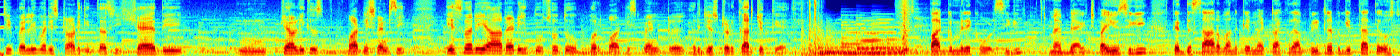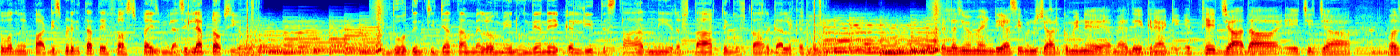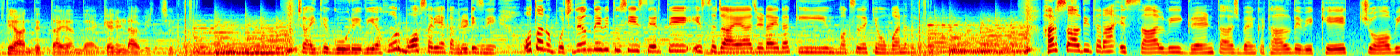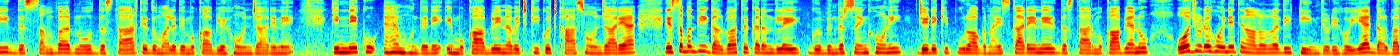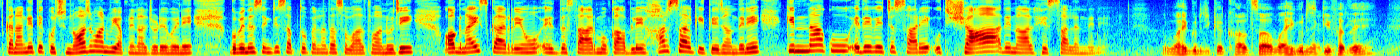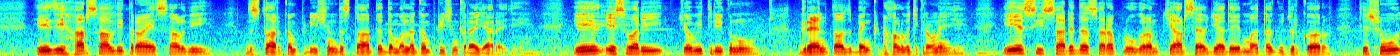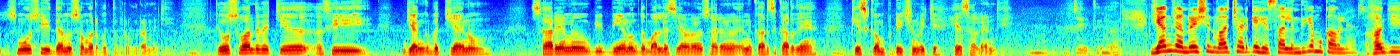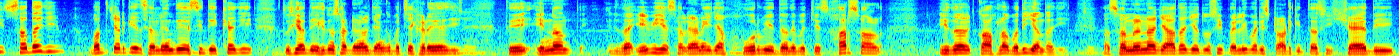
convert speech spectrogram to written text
ਅਸੀਂ ਪਹਿਲੀ ਵਾਰੀ ਸਟਾਰਟ ਕੀਤਾ ਸੀ ਸ਼ਾਇਦ ਹੀ ਅਮ, 40 ਕੁ ਪਾਰਟਿਸਪੈਂਟ ਸੀ। ਇਸ ਵਾਰੀ ਆਲਰੇਡੀ 200 ਤੋਂ ਉੱਪਰ ਪਾਰਟਿਸਪੈਂਟ ਰਜਿਸਟਰਡ ਕਰ ਚੁੱਕੇ ਆ ਜੀ। ਪੱਗ ਮੇਰੇ ਕੋਲ ਸੀਗੀ ਮੈਂ ਬੈਗ 'ਚ ਪਾਈ ਹੋਈ ਸੀਗੀ ਤੇ ਦਸਤਾਰ ਬਨ ਕੇ ਮੈਂ ਟਰੱਕ ਦਾ ਪ੍ਰੀ ਟ੍ਰਿਪ ਕੀਤਾ ਤੇ ਉਸ ਤੋਂ ਬਾਅਦ ਮੈਂ ਪਾਰਟਿਸਿਪੇਟ ਕੀਤਾ ਤੇ ਫਰਸਟ ਪ੍ਰਾਈਜ਼ ਮਿਲਿਆ ਸੀ ਲੈਪਟਾਪ ਸੀ ਉਹ। ਦੋ ਤਿੰਨ ਚੀਜ਼ਾਂ ਤਾਂ ਮੈਲੋ ਮੇਨ ਹੁੰਦੀਆਂ ਨੇ ਇਕੱਲੀ ਦਸਤਾਰ ਨਹੀਂ ਰਫਤਾਰ ਤੇ ਗੁਫਤਾਰ ਗੱਲ ਕਰੀਏ। ਪਹਿਲਾਂ ਜਿਵੇਂ ਮੈਂ ਇੰਡੀਆ ਸੀ ਮੈਨੂੰ 4 ਕੁ ਮਹੀਨੇ ਹੋਇਆ ਮੈਂ ਦੇਖ ਰਿਹਾ ਕਿ ਇੱਥੇ ਜ਼ਿਆਦਾ ਇਹ ਚੀਜ਼ਾਂ ਵੱਲ ਧਿਆਨ ਦਿੱਤਾ ਜਾਂਦਾ ਹੈ ਕੈਨੇਡਾ ਵਿੱਚ। ਚਾਹੇ ਇੱਥੇ ਗੋਰੇ ਵੀ ਆ। ਹੋਰ ਬਹੁਤ ਸਾਰੀਆਂ ਕਮਿਊਨਿਟੀਆਂ ਨੇ। ਉਹ ਤੁਹਾਨੂੰ ਪੁੱਛਦੇ ਹੁੰਦੇ ਵੀ ਤੁਸੀਂ ਇਹ ਸਿਰ ਤੇ ਇਹ ਸਜਾਇਆ ਜਿਹੜਾ ਇਹਦਾ ਕੀ ਮਕਸਦ ਹੈ, ਕਿਉਂ ਬੰਨ੍ਹਦੇ ਹਰ ਸਾਲ ਦੀ ਤਰ੍ਹਾਂ ਇਸ ਸਾਲ ਵੀ ਗ੍ਰੈਂਡ ਤਾਜ ਬੈਂਕ ਅਠਾਲ ਦੇ ਵਿਖੇ 24 ਦਸੰਬਰ ਨੂੰ ਦਸਤਾਰ ਤੇ ਦੁਮਾਲੇ ਦੇ ਮੁਕਾਬਲੇ ਹੋਣ ਜਾ ਰਹੇ ਨੇ। ਕਿੰਨੇ ਕੁ ਅਹਿਮ ਹੁੰਦੇ ਨੇ ਇਹ ਮੁਕਾਬਲੇ? ਇਹਨਾਂ ਵਿੱਚ ਕੀ ਕੁਝ ਖਾਸ ਹੋਣ ਜਾ ਰਿਹਾ ਹੈ? ਇਸ ਸੰਬੰਧੀ ਗੱਲਬਾਤ ਕਰਨ ਲਈ ਗੁਰਬਿੰਦਰ ਸਿੰਘ ਹੋਣੀ, ਜਿਹੜੇ ਕਿ ਪੂਰਾ ਆਰਗੇਨਾਈਜ਼ ਕਰ ਰਹੇ ਨੇ ਦਸਤਾਰ ਮੁਕਾਬਲਿਆਂ ਨੂੰ, ਉਹ ਜੁੜੇ ਹੋਏ ਨੇ ਤੇ ਨਾਲ ਉਹਨਾਂ ਦੀ ਟੀਮ ਜੁੜੀ ਹੋਈ ਹੈ। ਗੱਲਬਾਤ ਕਰਾਂਗੇ ਤੇ ਕੁਝ ਨੌਜਵਾਨ ਵੀ ਆਪਣੇ ਨਾਲ ਜੁੜੇ ਹੋਏ ਨੇ। ਗੁਰਬਿੰਦਰ ਸਿੰਘ ਜੀ, ਸਭ ਤੋਂ ਪਹਿਲਾਂ ਤਾਂ ਸਵਾਲ ਤੁਹਾਨੂੰ ਜੀ ਆਰਗੇਨਾਈਜ਼ ਕਰ ਰਹੇ ਹੋ, ਇਹ ਦਸਤਾਰ ਮੁਕਾਬਲੇ ਹਰ ਸਾਲ ਕੀਤੇ ਜਾਂਦੇ ਨੇ। ਕਿੰਨਾ ਕੁ ਇਹਦੇ ਵਿੱਚ ਸਾਰੇ ਉਤਸ਼ਾਹ ਦੇ ਨਾਲ ਹਿੱਸਾ ਲੈਂਦੇ ਨੇ? ਵਾਹਿਗੁਰੂ ਜੀ ਕਾ ਖਾਲਸਾ, ਵਾਹਿਗੁਰੂ ਜੀ ਕੀ ਫਤਿਹ। ਇਹ ਜੀ ਹਰ ਸਾਲ ਦੀ ਤਰ੍ਹਾਂ ਇਸ ਸਾਲ ਵੀ ਦਸਤਾਰ ਕੰਪੀਟੀਸ਼ਨ ਦਸਤਾਰ ਤੇ ਦਮਾਲਾ ਕੰਪੀਟੀਸ਼ਨ ਕਰਾਇਆ ਜਾ ਰਿਹਾ ਜੀ। ਇਹ ਇਸ ਵਾਰੀ 24 ਤਰੀਕ ਨੂੰ ਗ੍ਰੈਂਡ ਤਾਜ ਬੈਂਕਟ ਹਾਲ ਵਿੱਚ ਕਰਾਉਣਾ ਹੈ ਜੀ। ਇਹ ਅਸੀਂ ਸਾਰੇ ਦਾ ਸਾਰਾ ਪ੍ਰੋਗਰਾਮ ਚਾਰ ਸਾਹਿਬਜ਼ਾਦੇ, ਮਾਤਾ ਗੁਜਰ ਕੌਰ ਤੇ ਸਮੂਹ ਸਮੂਹ ਸ਼ਹੀਦਾਂ ਨੂੰ ਸਮਰਪਿਤ ਪ੍ਰੋਗਰਾਮ ਹੈ ਜੀ। ਤੇ ਉਸ ਸੰਬੰਧ ਵਿੱਚ ਅਸੀਂ ਯੰਗ ਬੱਚਿਆਂ ਨੂੰ, ਸਾਰਿਆਂ ਨੂੰ, ਬੀਬੀਆਂ ਨੂੰ, ਦਮਾਲੇ ਸਜਾਉਣ ਨੂੰ ਸਾਰਿਆਂ ਨੂੰ ਇਨਕਰਜ ਕਰਦੇ ਹਾਂ ਕਿ ਇਸ ਕੰਪੀਟੀਸ਼ਨ ਵਿੱਚ ਹਿੱਸਾ ਲੈਣ ਜੀ। ਜੀ ਯੰਗ ਜਨਰੇਸ਼ਨ ਵੱਧ ਚੜ ਕੇ ਹਿੱਸਾ ਲੈਂਦੀ ਹੈ ਮੁਕਾਬਲਿਆਂ 'ਚ? ਹਾਂਜੀ ਸਦਾ ਜੀ ਵੱਧ ਚੜ ਕੇ ਹਿੱਸਾ ਲੈਂਦੇ ਅਸੀਂ ਦੇਖਿਆ ਜੀ ਤੁਸੀਂ ਆ ਦੇਖਦੇ ਹੋ ਸਾਡੇ ਨਾਲ ਜੰਗ ਬੱਚੇ ਖੜੇ ਆ ਜੀ। ਤੇ ਇਹਨਾਂ ਜਿੱਦਾਂ ਇਹ ਵੀ ਹਿੱਸਾ ਲੈਣਗੇ ਜਾਂ ਹੋਰ ਵੀ ਇਦਾਂ ਦੇ ਬੱਚੇ ਹਰ ਸਾਲ ਇਹਦਾ ਕਾਫਲਾ ਵਧੀ ਜਾਂਦਾ ਜੀ। ਸਾਨੂੰ ਇਹਨਾਂ ਆ ਜਦੋਂ ਅਸੀਂ ਪਹਿਲੀ ਵਾਰੀ ਸਟਾਰਟ ਕੀਤਾ ਸੀ ਸ਼ਾਇਦ ਹੀ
